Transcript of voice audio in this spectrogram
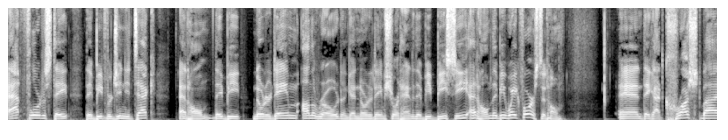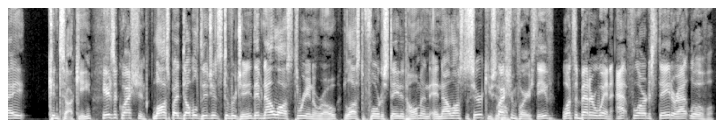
at Florida State. They beat Virginia Tech at home. They beat Notre Dame on the road. Again, Notre Dame shorthanded. They beat BC at home. They beat Wake Forest at home. And they got crushed by Kentucky. Here's a question. Lost by double digits to Virginia. They've now lost three in a row. Lost to Florida State at home and, and now lost to Syracuse at Question for you, Steve. What's a better win, at Florida State or at Louisville?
